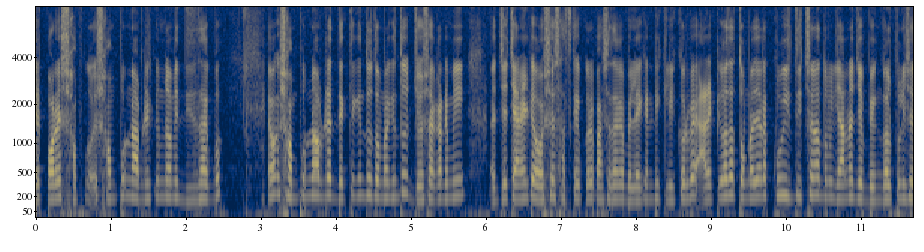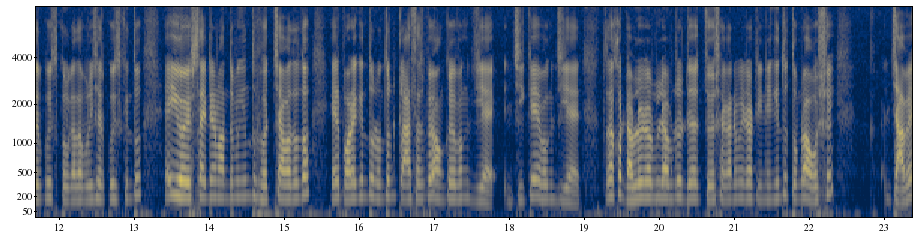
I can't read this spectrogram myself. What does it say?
এরপরে সব, সম্পূর্ণ আপডেট কিন্তু আমি দিতে থাকব। এবং সম্পূর্ণ আপডেট দেখতে কিন্তু তোমরা কিন্তু জোশ একাডেমি যে চ্যানেলটি অবশ্যই সাবস্ক্রাইব করে পাশে থাকা বেলাইকানটি ক্লিক করবে। আরেকটি কথা, তোমরা যারা কুইজ দিচ্ছ না, তুমি জানো যে বেঙ্গল পুলিশের কুইজ কলকাতা পুলিশের কুইজ কিন্তু এই ওয়েবসাইটের মাধ্যমে কিন্তু হচ্ছে আপাতত। এরপরে কিন্তু নতুন ক্লাস আসবে অঙ্ক এবং জিআই জিকে এবং জিআই তো দেখো W W W dot Josh academy dot ইনে কিন্তু তোমরা অবশ্যই যাবে।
